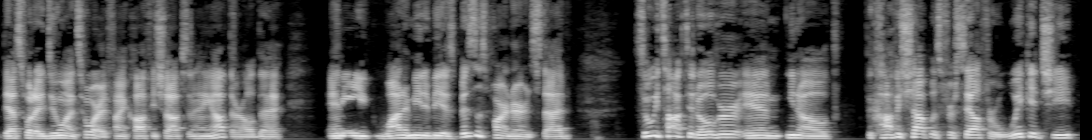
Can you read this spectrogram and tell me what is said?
that's what I do on tour. I find coffee shops and hang out there all day." And he wanted me to be his business partner instead. So we talked it over, and you know, the coffee shop was for sale for wicked cheap,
